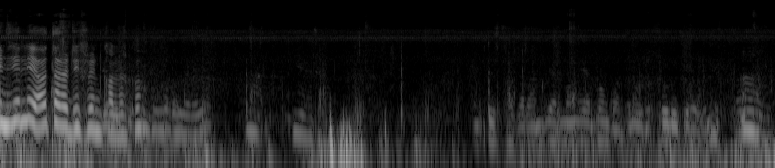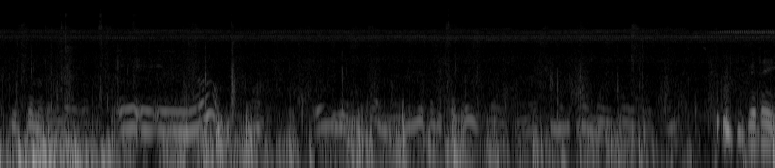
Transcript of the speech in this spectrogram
एन्जेलले हो तर डिफ्रेन्ट कलरको यो चाहिँ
